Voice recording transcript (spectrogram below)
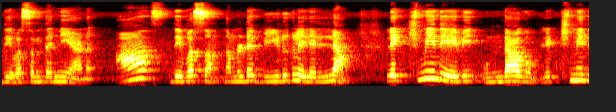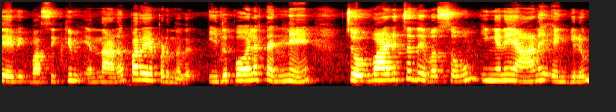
ദിവസം തന്നെയാണ്. ആ ദിവസം നമ്മുടെ വീടുകളിലെല്ലാം ലക്ഷ്മി ദേവി ഉണ്ടാകും ലക്ഷ്മി ദേവി വസിക്കും എന്നാണ് പറയപ്പെടുന്നത്. ഇതുപോലെ തന്നെ ചൊവ്വാഴ്ച ദിവസവും ഇങ്ങനെയാണ് എങ്കിലും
